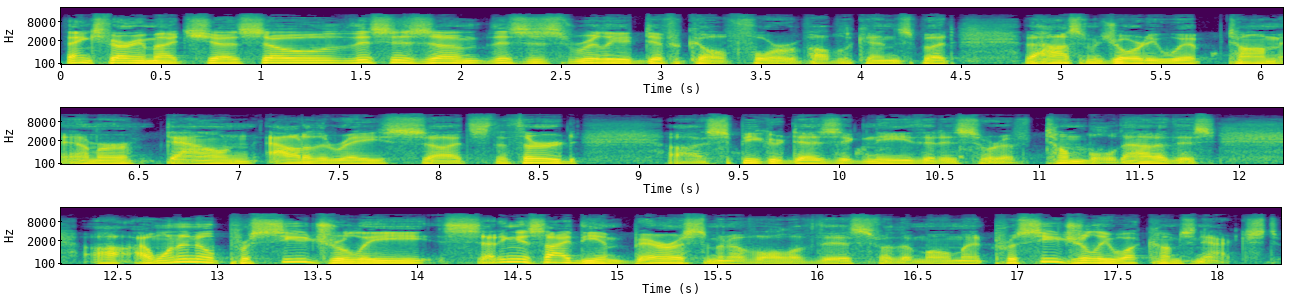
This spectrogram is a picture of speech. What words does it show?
thanks very much. Uh, so this is um, this is really difficult for Republicans, but the House Majority Whip Tom Emmer down out of the race. Uh, it's the third uh, Speaker designee that has sort of tumbled out of this. Uh, I want to know procedurally, setting aside the embarrassment of all of this for the moment, procedurally procedurally, what comes next?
